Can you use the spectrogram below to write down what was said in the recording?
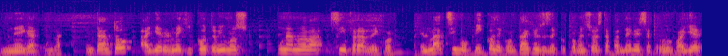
negativa. En tanto, ayer en México tuvimos una nueva cifra récord. El máximo pico de contagios desde que comenzó esta pandemia se produjo ayer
